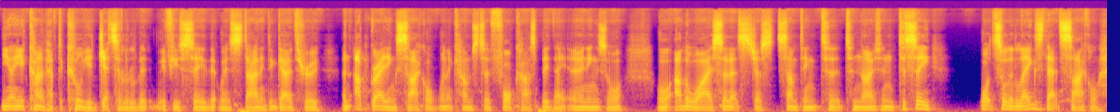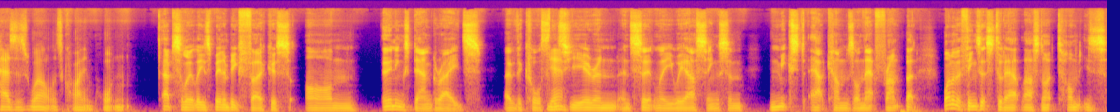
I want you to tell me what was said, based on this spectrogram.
you know you kind of have to cool your jets a little bit if you see that we're starting to go through an upgrading cycle when it comes to forecast, be they earnings or or otherwise. So that's just something to to note and to see what sort of legs that cycle has as well is quite important. Absolutely, it's been a big focus on earnings downgrades over the course of yeah. this year, and and certainly we are seeing some mixed outcomes on that front. But one of the things that stood out last night, Tom, is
